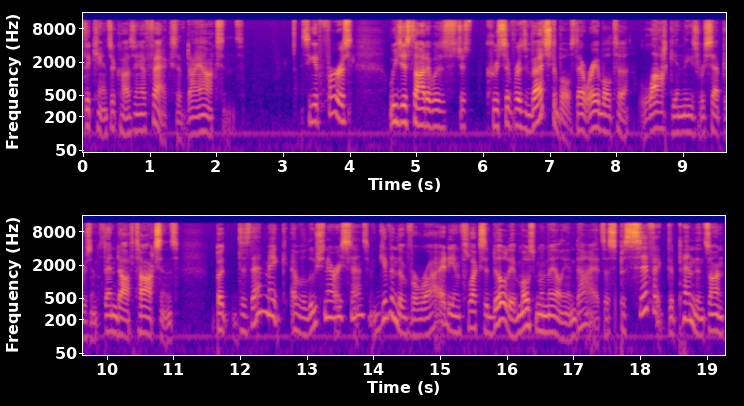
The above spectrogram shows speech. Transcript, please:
the cancer-causing effects of dioxins. See, at first, we just thought it was just cruciferous vegetables that were able to lock in these receptors and fend off toxins. But does that make evolutionary sense? I mean, given the variety and flexibility of most mammalian diets, a specific dependence on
